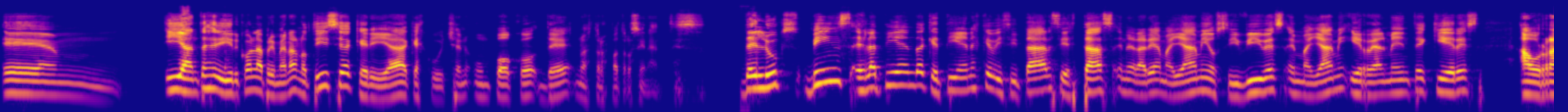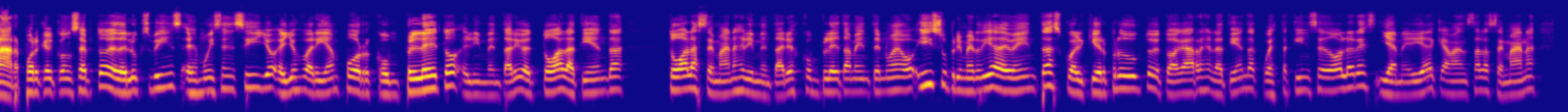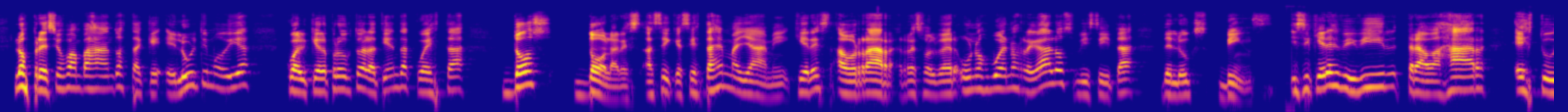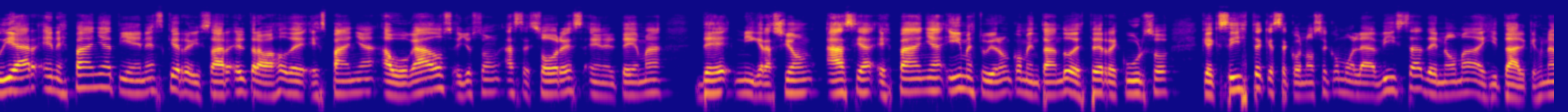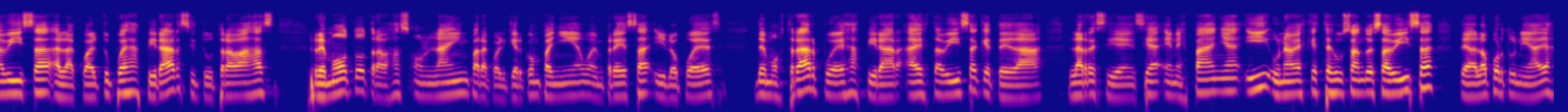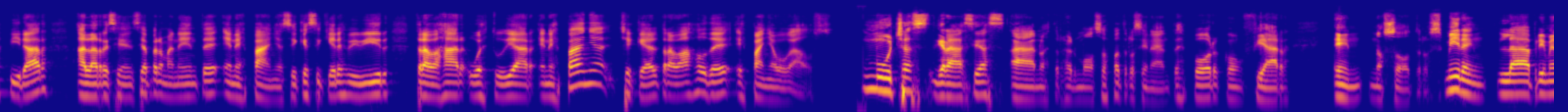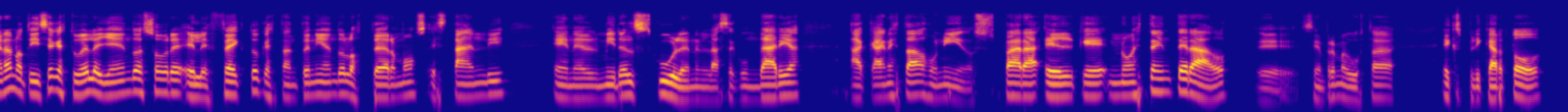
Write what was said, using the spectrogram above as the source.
Em, y antes de ir con la primera noticia, quería que escuchen un poco de nuestros patrocinantes. Deluxe Beans es la tienda que tienes que visitar si estás en el área de Miami o si vives en Miami y realmente quieres ahorrar, porque el concepto de Deluxe Beans es muy sencillo, ellos varían por completo el inventario de toda la tienda Todas las semanas el inventario es completamente nuevo y su primer día de ventas, cualquier producto que tú agarres en la tienda cuesta 15 dólares y a medida que avanza la semana los precios van bajando hasta que el último día cualquier producto de la tienda cuesta 2 dólares. Así que si estás en Miami, quieres ahorrar, resolver unos buenos regalos, visita Deluxe Beans. Y si quieres vivir, trabajar, estudiar en España, tienes que revisar el trabajo de España Abogados. Ellos son asesores en el tema de migración hacia España y me estuvieron comentando de este recurso que existe que se conoce como la visa de nómada digital, que es una visa a la cual tú puedes aspirar si tú trabajas remoto, trabajas online para cualquier compañía o empresa y lo puedes demostrar, puedes aspirar a esta visa que te da la residencia en España y una vez que estés usando esa visa, te da la oportunidad de aspirar a la residencia permanente en España. Así que si quieres vivir, trabajar o estudiar en España, chequea el trabajo de España Abogados. Muchas gracias a nuestros hermosos patrocinantes por confiar en nosotros. Miren, la primera noticia que estuve leyendo es sobre el efecto que están teniendo los termos Stanley en el middle school, en la secundaria acá en Estados Unidos. Para el que no esté enterado, eh, siempre me gusta explicar todo.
